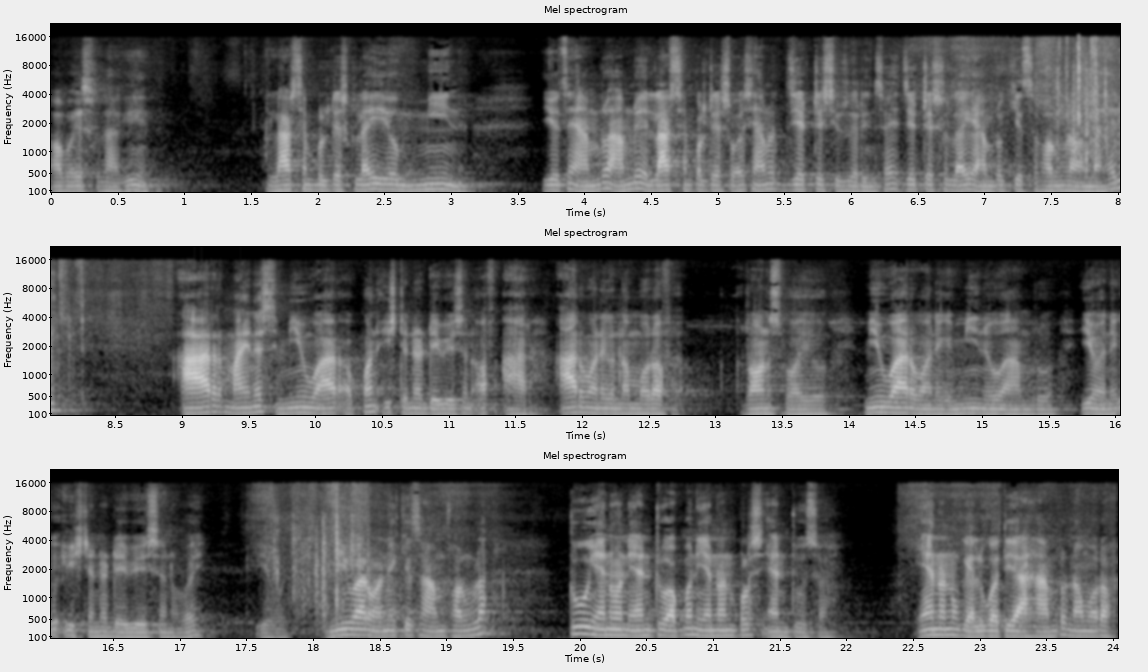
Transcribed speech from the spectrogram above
अब यसको लागि लार्ज स्याम्पल टेस्टको लागि यो मिन यो चाहिँ हाम्रो हामीले लार्ज स्याम्पल टेस्ट भएपछि हाम्रो जेड टेस्ट युज गरिन्छ है। जेड टेस्टको लागि हाम्रो के छ फर्मुला भन्दाखेरि R minus mu R upon standard deviation of R R भनेको नम्बर अफ रन्स भयो म्यु आर भनेको मिन हो हाम्रो यो भनेको स्ट्यान्डर्ड डेभिएसन हो है। यो हो म्यु आर भनेको के छ हाम्रो formula two N one N two upon N one plus N two छ। एन वानको भ्यालु कति हाम्रो? नम्बर अफ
